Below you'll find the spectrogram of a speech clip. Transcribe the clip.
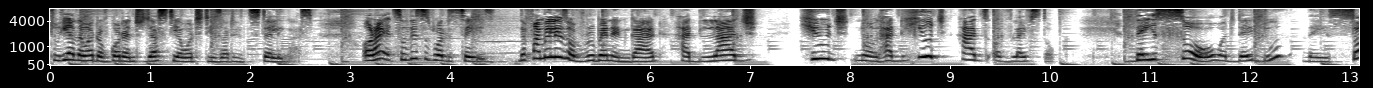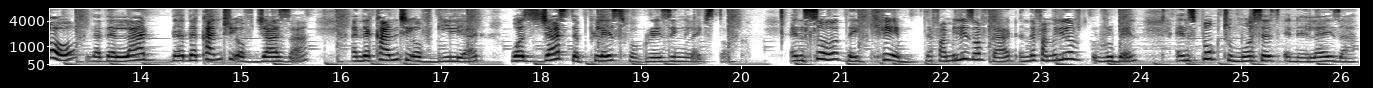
to hear the word of God and to just hear what it is that it's telling us. All right, so this is what it says. The families of Reuben and Gad had large, huge, no, had huge herds of livestock. They saw, what did they do? They saw that the, lad, that the country of Jazer and the country of Gilead was just the place for grazing livestock. And so they came, the families of Gad and the family of Reuben, and spoke to Moses and Eleazar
